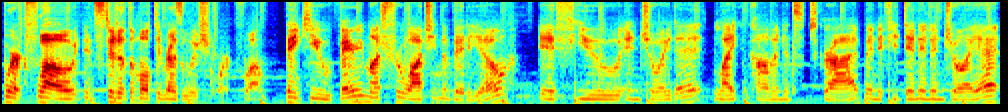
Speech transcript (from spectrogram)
workflow instead of the multi-resolution workflow. Thank you very much for watching the video. If you enjoyed it, like, comment, and subscribe. And if you didn't enjoy it,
